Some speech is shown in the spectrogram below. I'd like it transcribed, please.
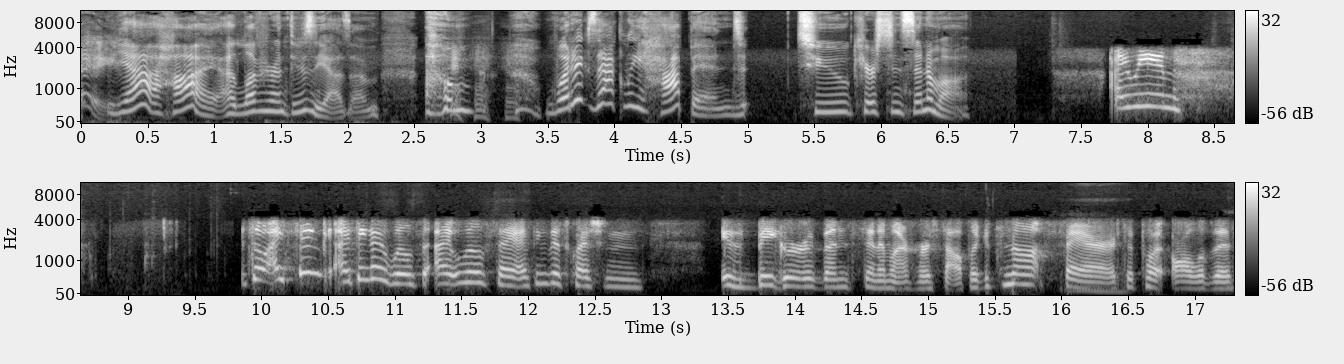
hey. yeah, hi. I love your enthusiasm. Um, what exactly happened to Kyrsten Sinema? I mean, so I think I think I will I will say I think this question is bigger than Sinema herself. Like it's not fair to put all of this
